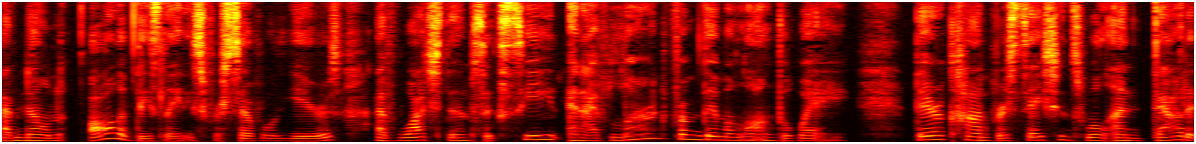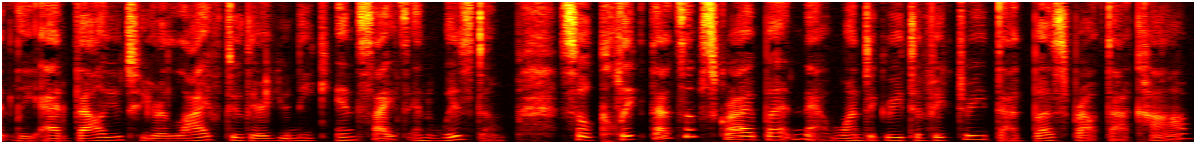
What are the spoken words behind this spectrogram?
I've known all of these ladies for several years. I've watched them succeed and I've learned from them along the way. Their conversations will undoubtedly add value to your life through their unique insights and wisdom. So click that subscribe button at one degree to victory.buzzsprout.com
